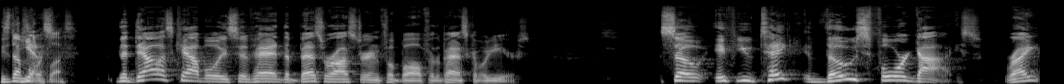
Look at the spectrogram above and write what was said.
He's done more Yes. with less. the Dallas Cowboys have had the best roster in football for the past couple of years. So if you take those four guys, right?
